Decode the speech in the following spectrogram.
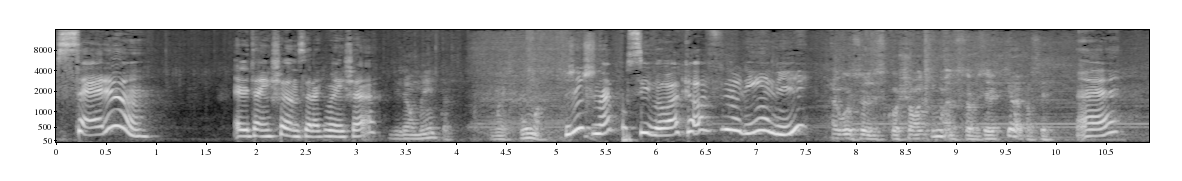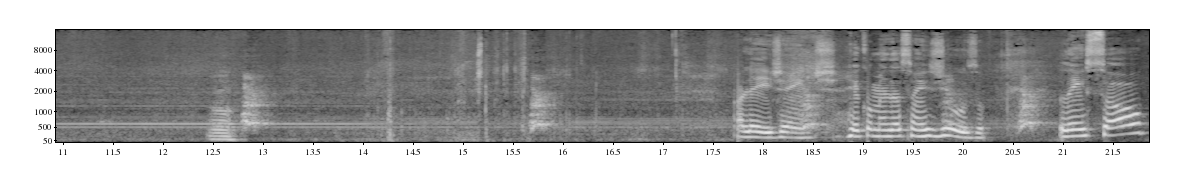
Sério? Ele tá inchando? Será que vai inchar? Ele aumenta. Uma espuma. Gente, não é possível. Aquela finurinha ali. É gostoso desse colchão aqui, mas o travesseiro aqui vai pra ser. É? Ó. Olha aí, gente. Recomendações de uso. Lençol,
